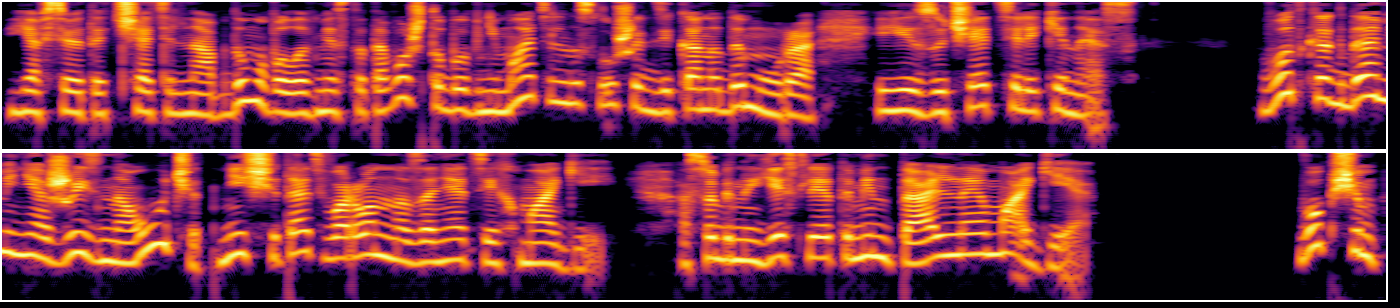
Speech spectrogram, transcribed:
Я все это тщательно обдумывала вместо того, чтобы внимательно слушать декана Демура и изучать телекинез. Вот когда меня жизнь научит не считать ворон на занятиях магией, особенно если это ментальная магия — в общем,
